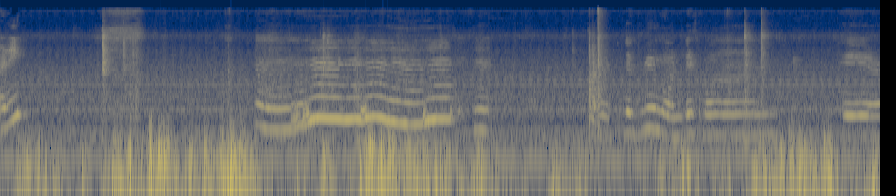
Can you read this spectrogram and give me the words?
Ready? the green one, this one, here.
